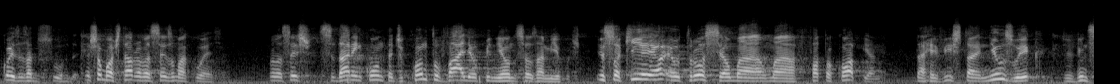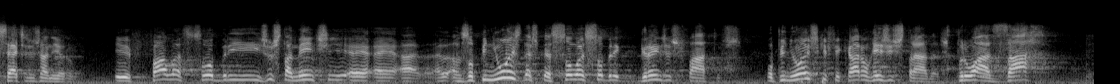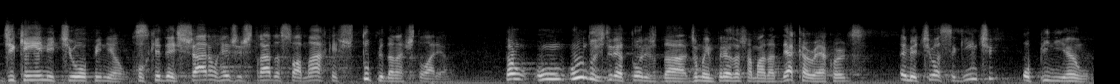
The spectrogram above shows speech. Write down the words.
coisas absurdas. Deixa eu mostrar para vocês uma coisa. Para vocês se darem conta de quanto vale a opinião dos seus amigos. Isso aqui eu, eu trouxe é uma, uma fotocópia da revista Newsweek, de 27 de janeiro e fala sobre justamente é, é, as opiniões das pessoas sobre grandes fatos. Opiniões que ficaram registradas para o azar de quem emitiu a opinião, porque deixaram registrada sua marca estúpida na história. Então, um, um dos diretores da- de uma empresa chamada Decca Records emitiu a seguinte opinião.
